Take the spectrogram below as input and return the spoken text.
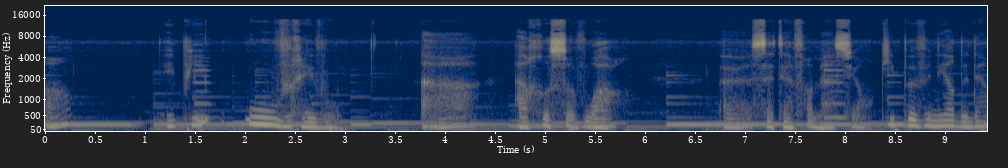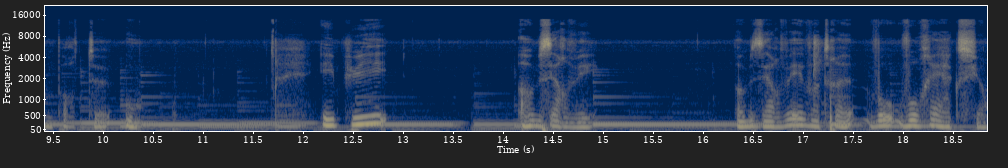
Hein? Et puis, ouvrez-vous à, recevoir euh, cette information qui peut venir de n'importe où. Et puis, observez. Observez vos, réactions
